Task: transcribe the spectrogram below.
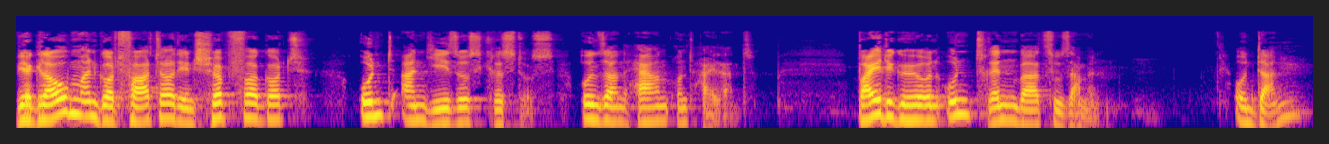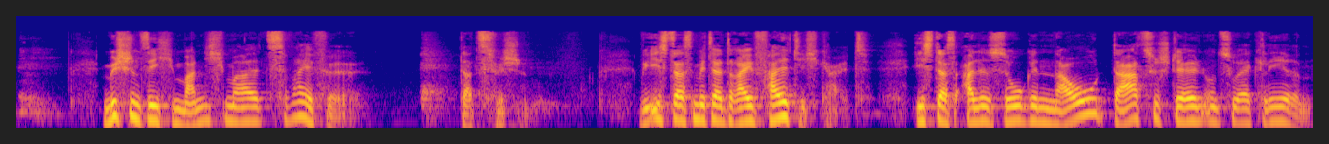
Wir glauben an Gott Vater, den Schöpfer Gott und an Jesus Christus, unseren Herrn und Heiland. Beide gehören untrennbar zusammen. Und dann mischen sich manchmal Zweifel dazwischen. Wie ist das mit der Dreifaltigkeit? Ist das alles so genau darzustellen und zu erklären?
